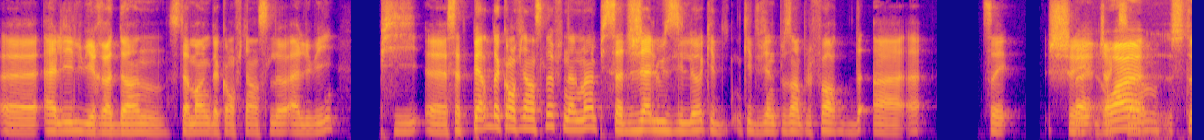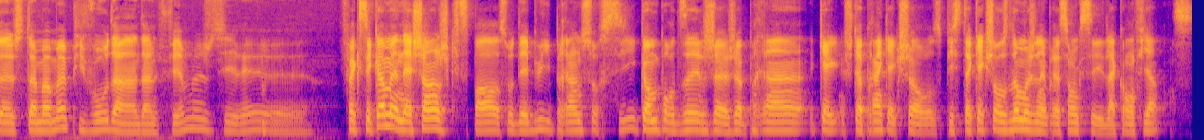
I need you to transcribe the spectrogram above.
Ali lui redonne ce manque de confiance-là à lui. Puis euh, cette perte de confiance-là, finalement, puis cette jalousie-là qui, qui devient de plus en plus forte chez Ben, Jackson. ouais, c'est un, moment pivot dans, dans le film, là, je dirais. euh. Fait que c'est comme un échange qui se passe. Au début, il prend le sourcil comme pour dire je, je prends quel- je te prends quelque chose. Puis c'était quelque chose-là, moi j'ai l'impression que c'est la confiance.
